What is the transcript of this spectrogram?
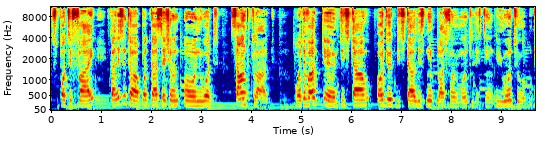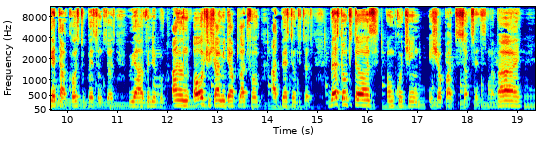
Spotify. You can listen to our podcast session on what? SoundCloud, whatever uh, digital audio digital listening platform you want to listen, you want to get across to Best Home Tutors. We are available and on all social media platforms at Best Home Tutors. Best Home Tutors, home coaching, a short path to success. Bye bye.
